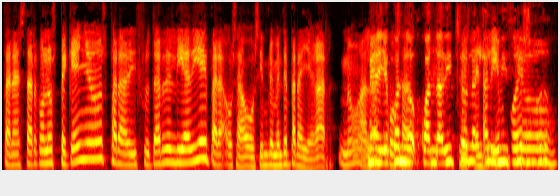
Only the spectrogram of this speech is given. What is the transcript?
para estar con los pequeños, para disfrutar del día a día y para, o sea, o simplemente para llegar, ¿no? A Mira, las yo cosas. cuando, cuando ha dicho el al inicio.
